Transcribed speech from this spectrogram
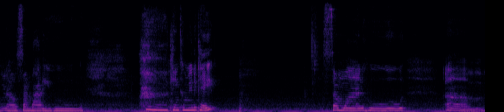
you know, somebody who can communicate, someone who um,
